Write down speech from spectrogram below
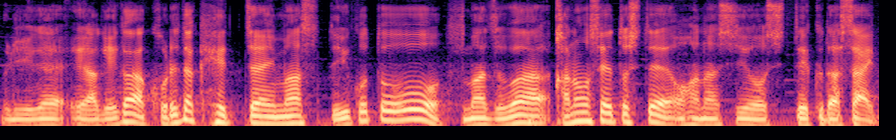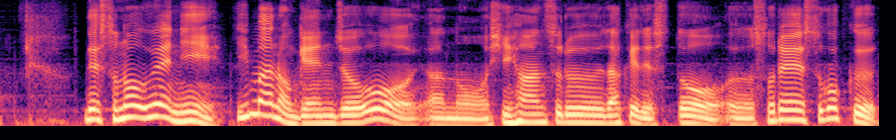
売り上げがこれだけ減っちゃいますっていうことをまずは可能性としてお話をしてください。でその上に今の現状をあの批判するだけですとそれすごく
